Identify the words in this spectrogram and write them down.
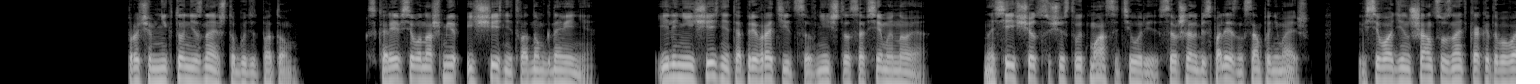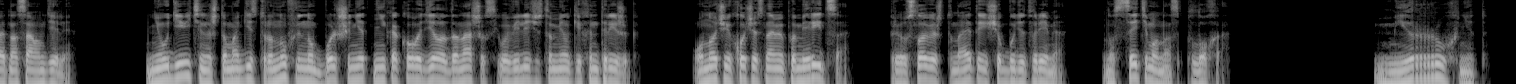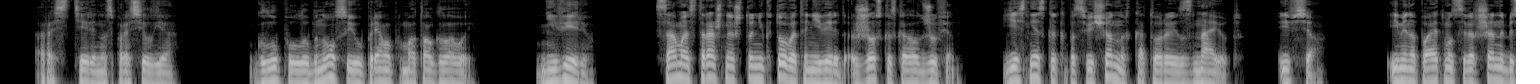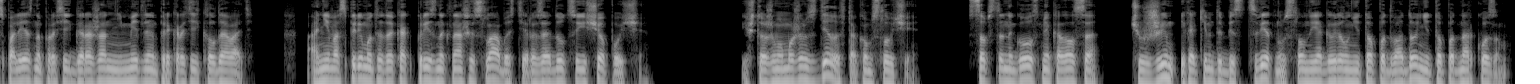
Впрочем, никто не знает, что будет потом. Скорее всего, наш мир исчезнет в одно мгновение. Или не исчезнет, а превратится в нечто совсем иное. На сей счет существует масса теорий, совершенно бесполезных, сам понимаешь. И всего один шанс узнать, как это бывает на самом деле. Неудивительно, что магистру Нуфлину больше нет никакого дела до наших с его величеством мелких интрижек. Он очень хочет с нами помириться, при условии, что на это еще будет время. Но с этим у нас плохо. «Мир рухнет?» — растерянно спросил я. Глупо улыбнулся и упрямо помотал головой. «Не верю». «Самое страшное, что никто в это не верит», — жестко сказал Джуфин. «Есть несколько посвященных, которые знают. И все. Именно поэтому совершенно бесполезно просить горожан немедленно прекратить колдовать. Они воспримут это как признак нашей слабости и разойдутся еще позже. И что же мы можем сделать в таком случае? Собственный голос мне казался чужим и каким-то бесцветным, словно я говорил не то под водой, не то под наркозом.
